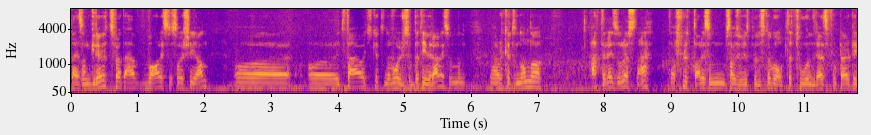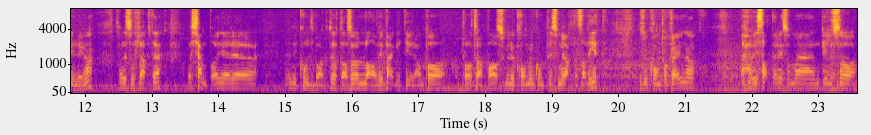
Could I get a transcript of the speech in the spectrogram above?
bare sånn graut. For at jeg var liksom så i skyene. Og, og jeg har ikke kuttet noe voldsomt på tiur, liksom, men jeg har kuttet noen. Og etter det så løsna jeg. Da slutta liksom, sannsynligvis pulsen å gå opp til 200 så fort jeg hørte tyringa. Så jeg liksom slapp det. Og kjempa den der eh, Vi kom tilbake til hytta, så la vi begge tiurene på, på trappa. Og så skulle det komme en kompis som jakta seg dit. Og du kom på kvelden, og, og vi satt der liksom med en pils og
